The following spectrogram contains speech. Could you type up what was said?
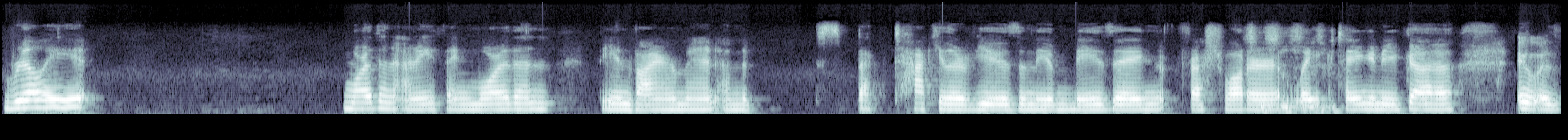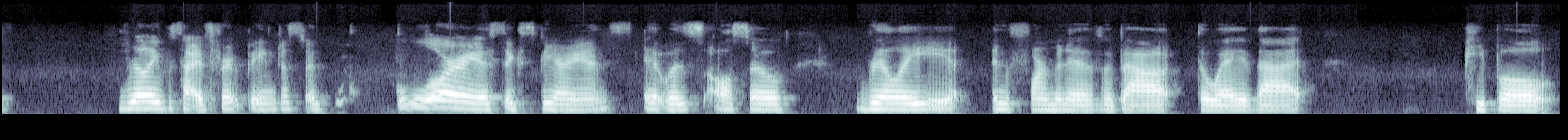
really, more than anything, more than the environment and the spectacular views and the amazing freshwater Lake Tanganyika. It was really, besides for it being just a glorious experience, it was also really informative about the way that people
